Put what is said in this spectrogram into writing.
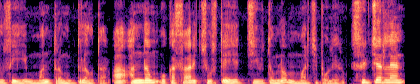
చూసి మంత్రముగ్ధులవుతారు. ఆ అందం ఒకసారి చూస్తే జీవితంలో మర్చిపోలేరు. స్విట్జర్లాండ్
